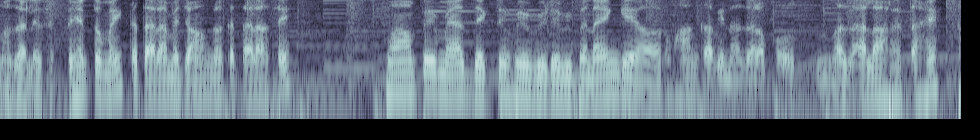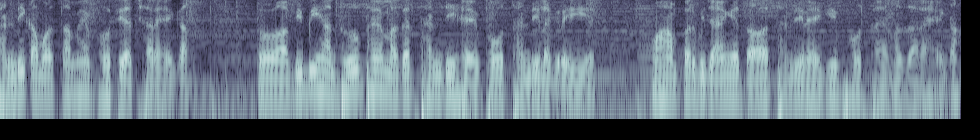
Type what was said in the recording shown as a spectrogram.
मज़ा ले सकते हैं। तो मैं कतारा में जाऊँगा, कतारा से। वहाँ पे मैच देखते हुए वीडियो भी बनाएँगे और वहाँ का भी नज़ारा बहुत मज़ाला रहता है। ठंडी का मौसम है, बहुत ही अच्छा रहेगा। तो अभी भी यहाँ धूप है, मगर ठंडी है, बहुत ठंडी लग रही है। वहाँ पर भी जाएँगे तो और ठंडी रहेगी, बहुत मज़ा रहेगा।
